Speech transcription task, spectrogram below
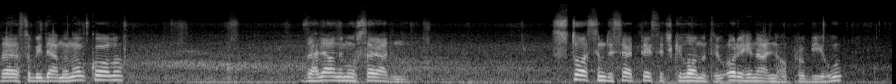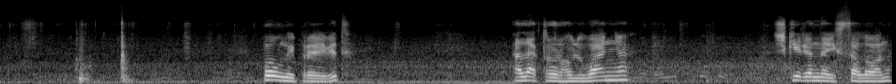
Зараз обійдемо навколо. Заглянемо всередину. 170 тисяч кілометрів оригінального пробігу. Повний привід. Електрорегулювання. Шкіряний салон.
